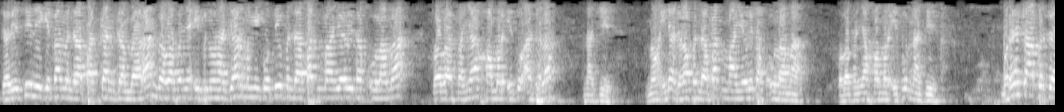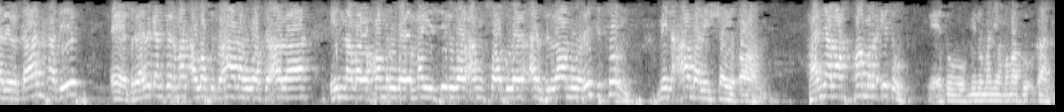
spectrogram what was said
Dari sini kita mendapatkan gambaran bahwasanya Ibnu Hajar mengikuti pendapat mayoritas ulama bahwasanya khamr itu adalah najis. Memang ini adalah pendapat mayoritas ulama bahwasanya khamr itu najis. Mereka berdalilkan hadis eh berdalilkan firman Allah Subhanahu wa taala, "Innamal khamru wal maisir wal ansab wal azlamu rijsun min amali syaitan." hanyalah khamr itu, yaitu minuman yang memabukkan.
